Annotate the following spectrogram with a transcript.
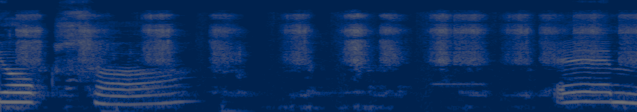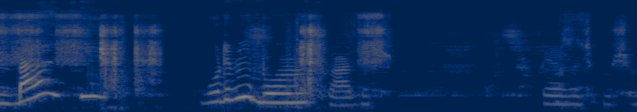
Yoksa... Ee, belki burada bir boğulmuş vardır. Biraz acıkmışım.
